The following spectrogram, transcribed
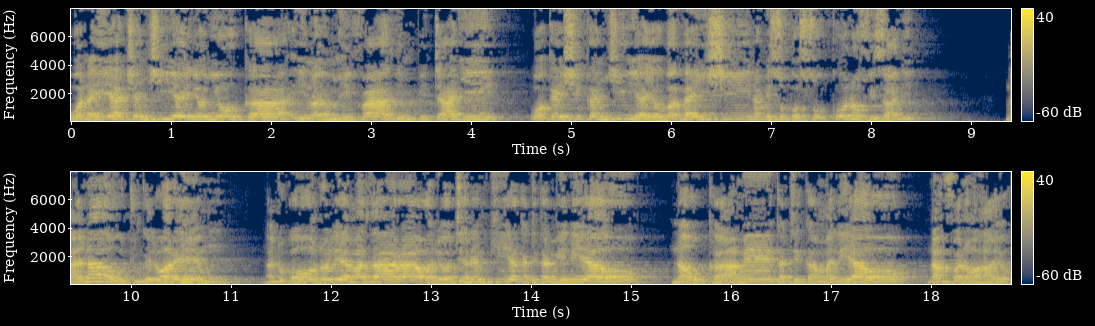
wanaiacha njia iliyonyoka inayomhifadhi mpitaji wakaishika njia ya ubabaishi na misukosuko na ufisadi. Na nao tungeliwa rehemu na tukaondolea madhara walioteremkia katika mili yao na ukame katika mali yao na mfano hayo.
